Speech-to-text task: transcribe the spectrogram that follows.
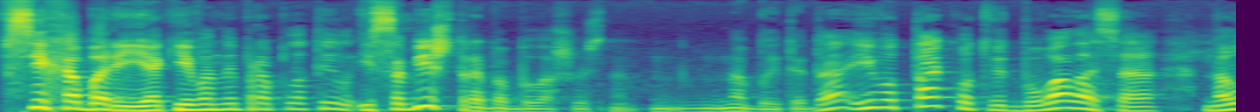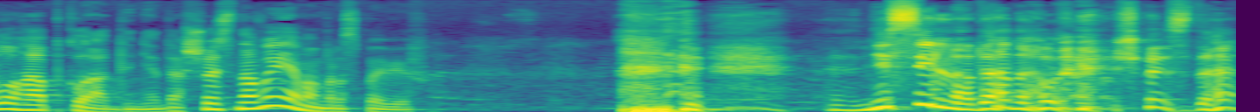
всі хабарі, які вони проплатили, і собі ж треба було щось набити. Да? І от так от відбувалося налогообкладення. Да? Щось нове я вам розповів? Не сильно да, нове щось. Да?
